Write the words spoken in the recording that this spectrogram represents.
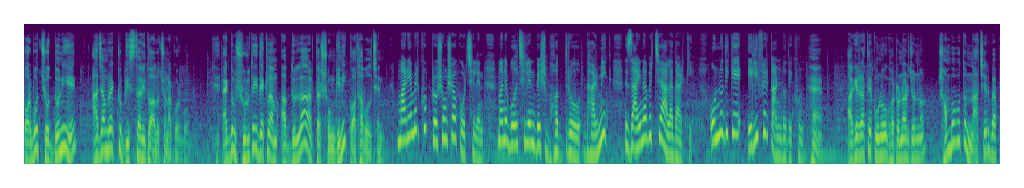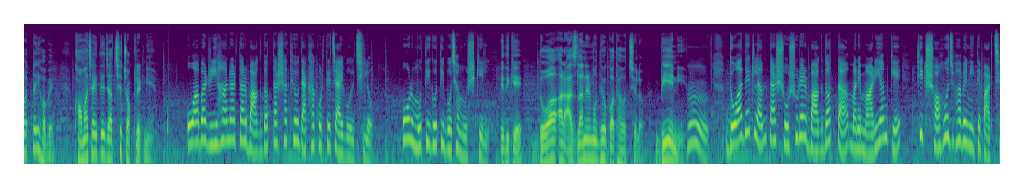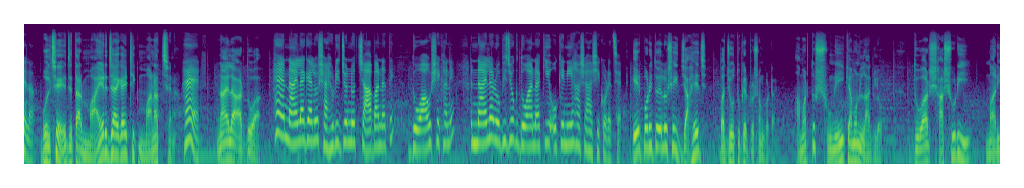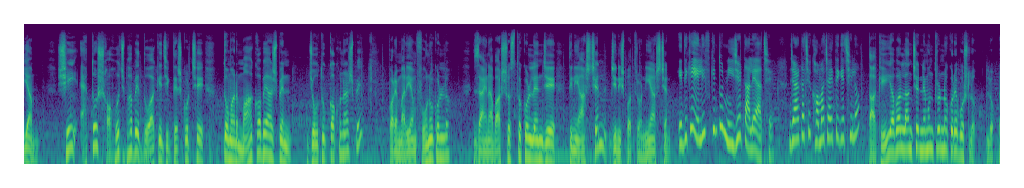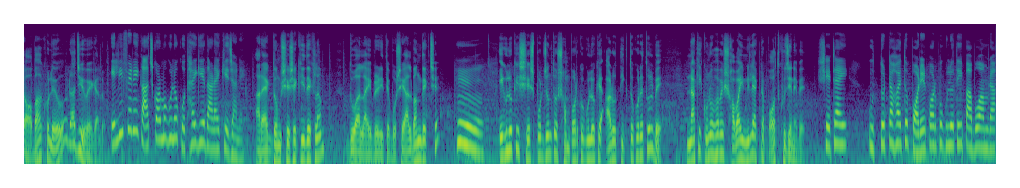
পর্ব চোদ্দ নিয়ে আজ আমরা একটু বিস্তারিত আলোচনা করব। একদম শুরুতেই দেখলাম আবদুল্লাহ আর তার সঙ্গিনী কথা বলছেন। মারিয়ামের খুব প্রশংসাও করছিলেন। মানে বলছিলেন বেশ ভদ্র ধার্মিক জাইনাবের চেয়ে আলাদা আর কি। অন্যদিকে এলিফের কাণ্ড দেখুন। হ্যাঁ আগের রাতের কোনো ঘটনার জন্য সম্ভবত নাচের ব্যাপারটাই হবে। ক্ষমা চাইতে যাচ্ছে চকলেট নিয়ে। ও আবার রিহান আর তার বাগদত্তার সাথেও দেখা করতে চায় বলছিল। ওর মতিগতি বোঝা মুশকিল। এদিকে দোয়া আর আজলানের মধ্যেও কথা হচ্ছিল বিয়ে নিয়ে। হুম দোয়া দেখলাম তার শ্বশুরের বাগদত্তা মানে মারিয়ামকে ঠিক সহজভাবে নিতে পারছে না। বলছে যে তার মায়ের জায়গায় ঠিক মানাচ্ছে না। হ্যাঁ। নায়লা আর দোয়া। হ্যাঁ নায়লা গেল শাহুরির জন্য চা বানাতে দোয়াও সেখানে। নায়লার অভিযোগ দোয়া নাকি ওকে নিয়ে হাসাহাসি করেছে। এরপরই তো এলো সেই জাহেজ বা যৌতুকের প্রসঙ্গটা। আমার তো শুনেই কেমন লাগল। দোয়ার শাশুড়ি মারিয়াম সেই এত সহজভাবে দোয়াকে জিজ্ঞেস করছে তোমার মা কবে আসবেন? যৌতুক কখন আসবে? পরে মারিয়াম ফোনও করল। জায়নাব আশ্বস্ত করলেন যে তিনি আসছেন জিনিসপত্র নিয়ে আসছেন। এদিকে এলিফ কিন্তু নিজের তালে আছে যার কাছে ক্ষমা চাইতে গেছিল। তাকেই আবার লাঞ্চের নেমন্ত্রণ করে বসল। লোকটা অবাক হলেও রাজি হয়ে গেল। এলিফের এই কাজকর্মগুলো কোথায় গিয়ে দাঁড়ায় কে জানে? আর একদম শেষে কি দেখলাম? দুয়া লাইব্রেরিতে বসে অ্যালবাম দেখছে। হুম। এগুলো কি শেষ পর্যন্ত সম্পর্কগুলোকে আরও তিক্ত করে তুলবে নাকি কোনোভাবে সবাই মিলে একটা পথ খুঁজে নেবে? সেটাই উত্তরটা হয়তো পরের পর্বগুলোতেই পাবো আমরা।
